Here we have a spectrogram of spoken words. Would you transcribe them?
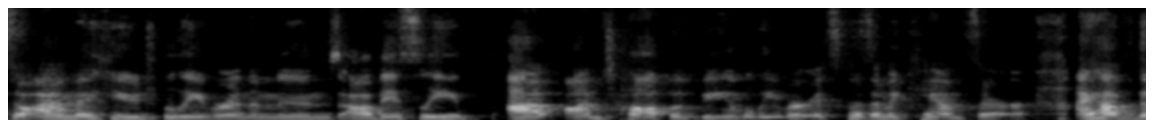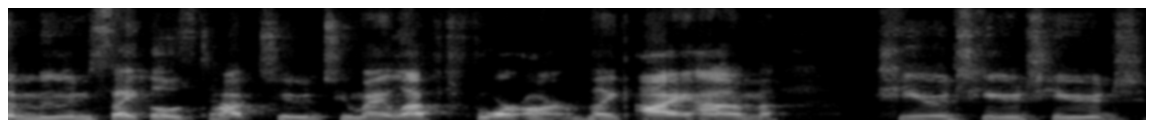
so I'm a huge believer in the moons. Obviously, uh, on top of being a believer, it's because I'm a Cancer. I have the moon cycles tattooed to my left forearm. Like I am huge, huge, huge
